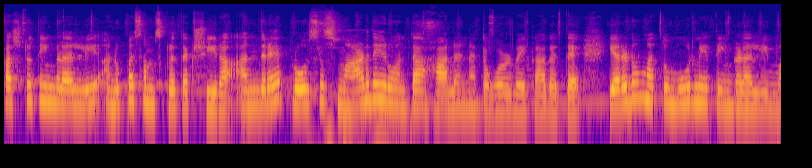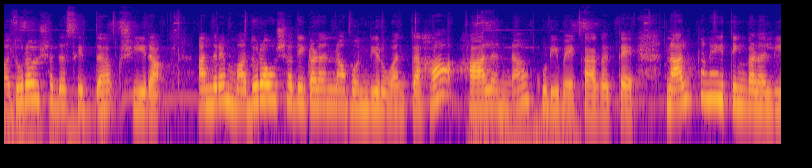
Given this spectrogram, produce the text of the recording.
ಫಸ್ಟು ತಿಂಗಳಲ್ಲಿ ಅನುಪಸಂಸ್ಕೃತ ಕ್ಷೀರ ಅಂದರೆ ಪ್ರೋಸೆಸ್ ಮಾಡದೇ ಇರುವಂತಹ ಹಾಲನ್ನು ತಗೊಳ್ಬೇಕಾಗತ್ತೆ. ಎರಡು ಮತ್ತು ಮೂರನೇ ತಿಂಗಳಲ್ಲಿ ಮಧುರೌಷಧ ಸಿದ್ಧ ಕ್ಷೀರ. ಅಂದರೆ ಮಧುರೌಷಧಿಗಳನ್ನು ಹೊಂದಿರುವಂತಹ ಹಾಲನ್ನು ಕುಡಿಬೇಕಾಗತ್ತೆ. ನಾಲ್ಕನೇ ತಿಂಗಳಲ್ಲಿ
